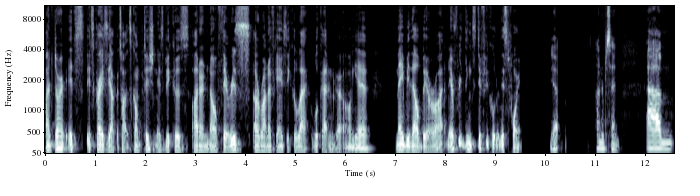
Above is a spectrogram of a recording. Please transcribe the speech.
I don't. It's it's crazy how tight this competition is because I don't know if there is a run of games you could like look at and go, oh yeah, maybe they'll be all right. And everything's difficult at this point. Yeah, hundred percent. Um,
